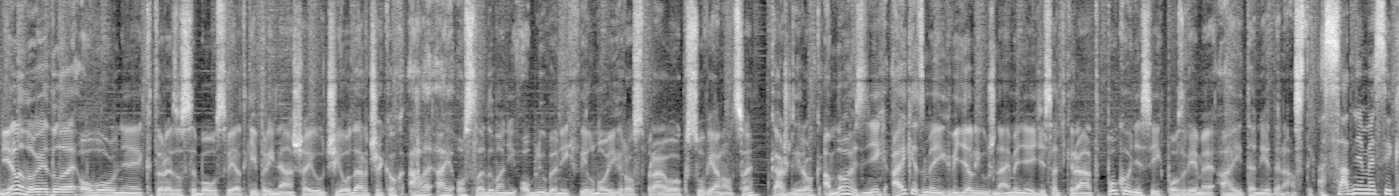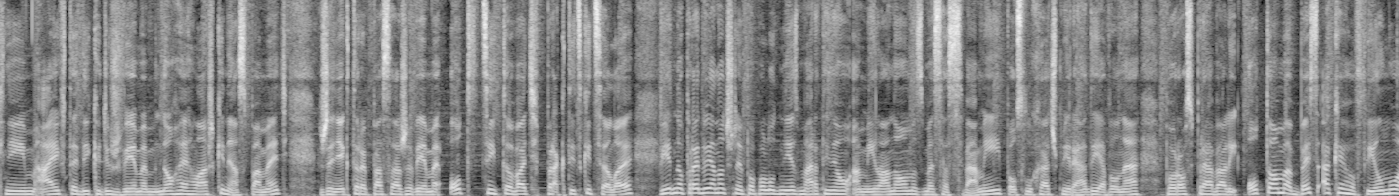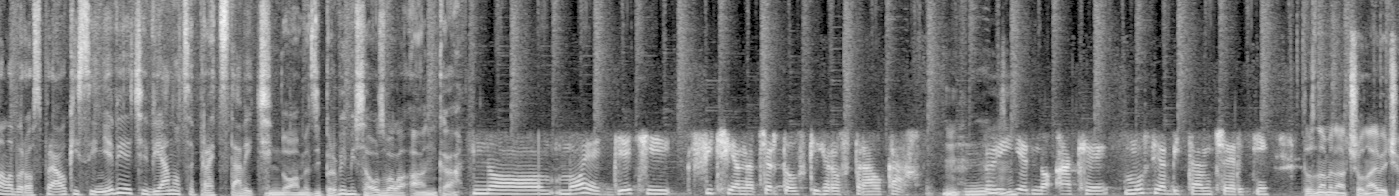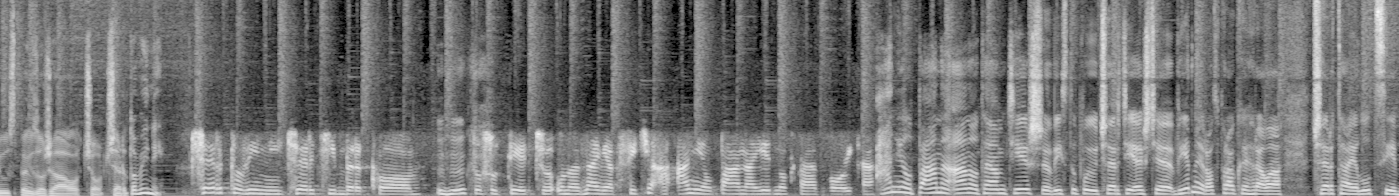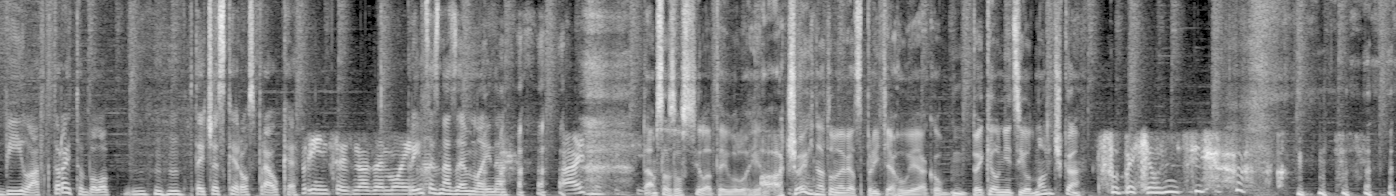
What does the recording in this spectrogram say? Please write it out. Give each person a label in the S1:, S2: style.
S1: Nielen o jedle, o voľne, ktoré so sebou sviatky prinášajú, či o darčekoch, ale aj o sledovaní obľúbených filmových rozprávok sú Vianoce každý rok a mnohé z nich, aj keď sme ich videli už najmenej 10 krát, pokojne si ich pozrieme aj ten 11.
S2: A sadneme si k ním aj vtedy, keď už vieme mnohé hlášky na spameť, že niektoré pasáže vieme odcitovať prakticky celé. V jedno predvianočné popoludnie s Martinou a Milanom sme sa s vami, poslucháčmi Rádia Vlna, porozprávali o tom, bez akého filmu alebo rozprávky si neviete Vianoce predstaviť.
S1: No a medzi prvými sa ozvala Anka.
S3: No, moje deti fičia na čertovských rozprávkach. Mm-hmm. To je jedno aké, musia byť tam čerti.
S1: To znamená, čo najväčší úspech zožal čo? Čertoviny?
S3: Čertoviny, čerti brko, mm-hmm. to sú tie, čo u nás najviac fičia a aniel pána jednotka a dvojka.
S2: Aniel pána, áno, tam tiež vystupujú čerti. Ešte v jednej rozprávke hrala čerta aj Lucie Bíla. V ktorej to bolo Mhm, v tej českej rozprávke?
S3: Princezna zemlejna.
S2: Princezna Zemlejna.
S3: Aj to fičí.
S1: Tam sa zostila tej úlohy. A, a čo ich na to najviac priťahuje? Ako pekelníci od malička?
S3: Sú pekelníci.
